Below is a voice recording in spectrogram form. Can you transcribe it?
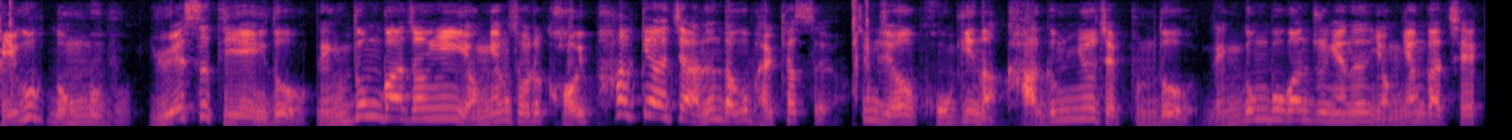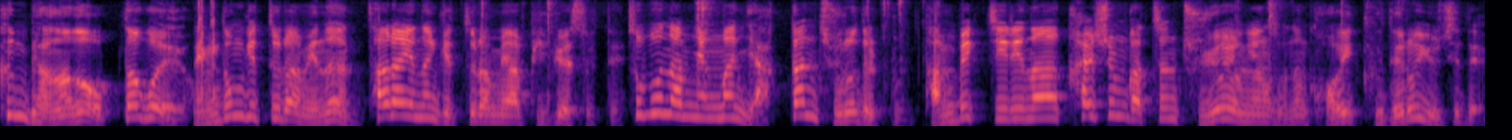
미국 농무부 USDA도 냉동 과정이 영양소를 거의 파괴하지 않는다고 밝혔어요. 심지어 고기나 가금류 제품도 냉동 보관 중에는 영양 가치에 큰 변화가 없다고 해요. 냉동 귀뚜라미는 살아있는 귀뚜라미와 비교했을 때 수분 함량만 약간 줄어들 뿐 단백질이나 칼슘 같은 주요 영양소는 거의 그대로 유지돼요.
